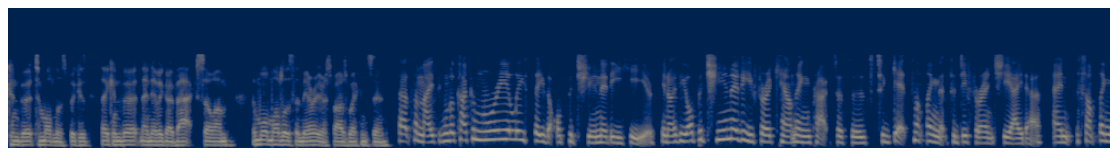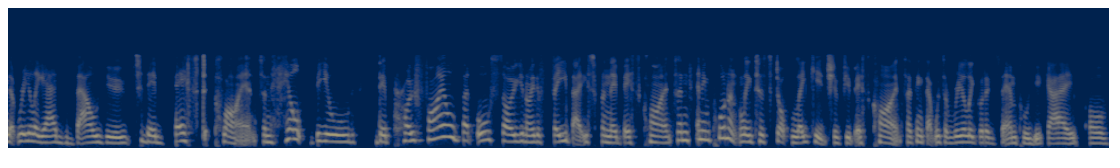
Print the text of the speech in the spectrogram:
convert to modelers because they convert and they never go back. So um, the more modelers, the merrier, as far as we're concerned. That's amazing. Look, I can really see the opportunity here. You know, the opportunity for accounting practices to get something that's a differentiator and something that really adds value to their best clients and help build their profile, but also, you know, the fee base from their best clients and, and importantly to stop leakage of your best clients. I think that was a really good example you gave of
